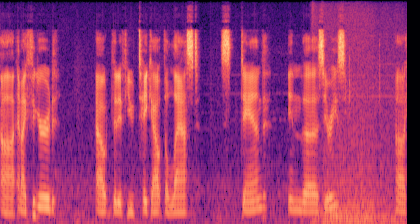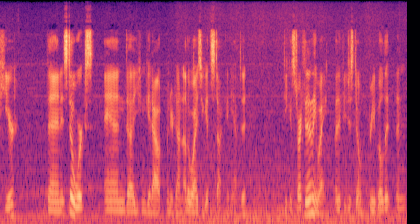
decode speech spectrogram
Uh, and I figured out that if you take out the last stand in the series uh, here, then it still works and uh, you can get out when you're done. Otherwise you get stuck and you have to deconstruct it anyway. But if you just don't rebuild it, then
